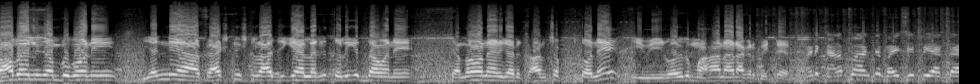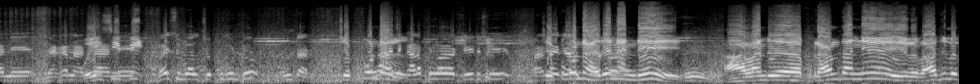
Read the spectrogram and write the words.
బాబాయిల్ని చంపుకొని ఇవన్నీ ఆ ఫ్యాషనిస్ట్ రాజకీయాలన్నీ తొలగిద్దామని చంద్రబాబు నాయుడు గారి కాన్సెప్ట్తోనే ఈ రోజు మహానాడు అక్కడ పెట్టారు. అంటే కడప అంటే వైసీపీ అడ్డా అని జగన్ వైసీపీ వైసీపీ వాళ్ళు చెప్పుకుంటూ ఉంటారు. చెప్పుకుంటారు. కడపలో టీడీపీ పండగ చెప్పుకుంటే జరుపుకుంటారు. అదేనండి. అలాంటి ప్రాంతాన్ని రాజులు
